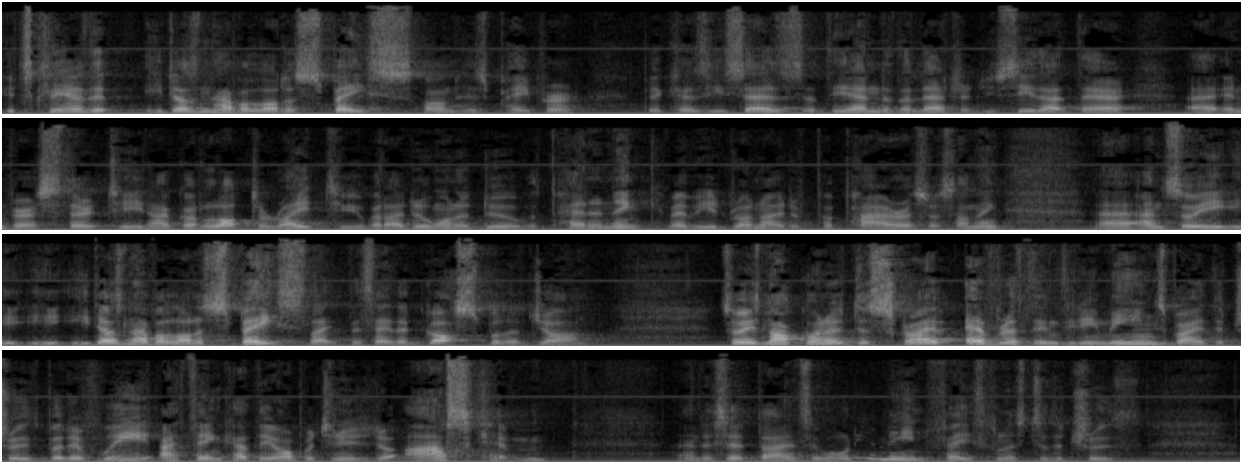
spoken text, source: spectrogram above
It's clear that he doesn't have a lot of space on his paper because he says at the end of the letter, do you see that there uh, in verse 13? I've got a lot to write to you, but I don't want to do it with pen and ink. Maybe he'd run out of papyrus or something. Uh, and so he, he, he doesn't have a lot of space, like they say, the Gospel of John. So he's not going to describe everything that he means by the truth, but if we, I think, had the opportunity to ask him and to sit down and say, well, What do you mean, faithfulness to the truth?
